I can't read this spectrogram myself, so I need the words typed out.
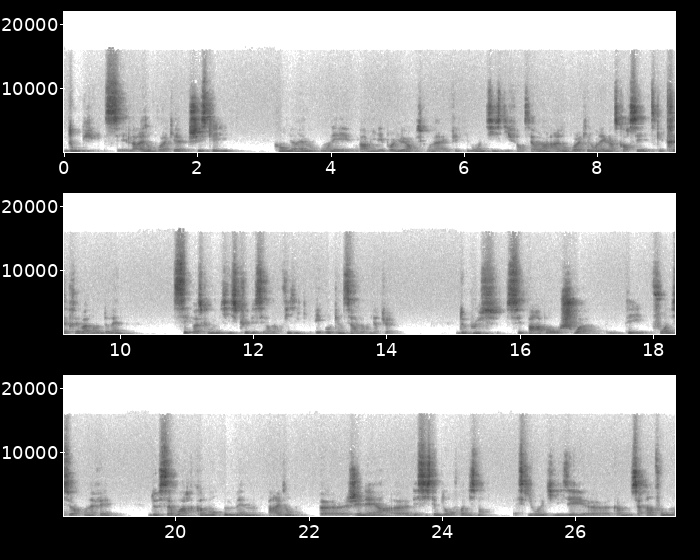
Donc, c'est la raison pour laquelle chez Scaly, quand bien même on est parmi les pollueurs, puisqu'on a effectivement 10 différents serveurs, la raison pour laquelle on a eu un score C, ce qui est très très bas dans le domaine, c'est parce qu'on n'utilise que des serveurs physiques et aucun serveur virtuel. De plus, c'est par rapport au choix des fournisseurs qu'on a fait de savoir comment eux-mêmes, par exemple, euh, génèrent euh, des systèmes de refroidissement. Est-ce qu'ils vont utiliser, euh, comme certains font,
